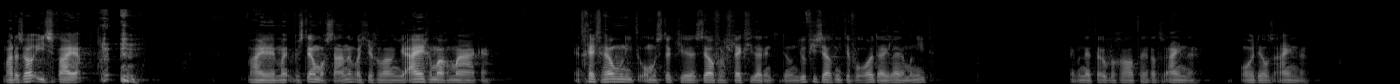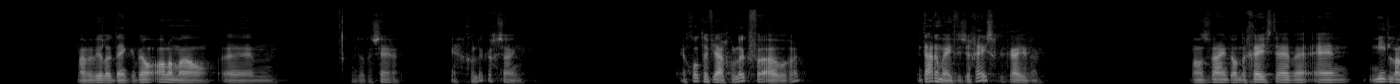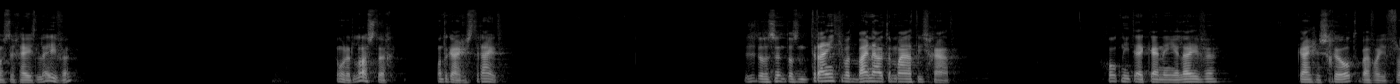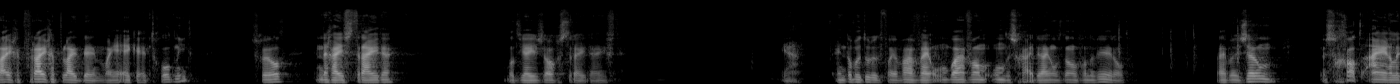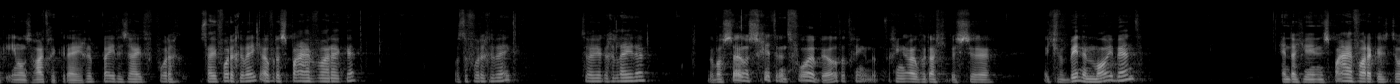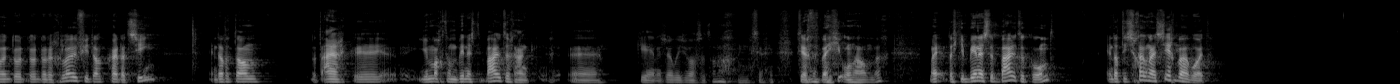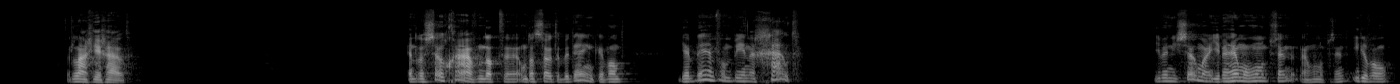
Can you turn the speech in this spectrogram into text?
Maar dat is wel iets waar je, waar je bestel mag staan wat je gewoon je eigen mag maken. Het geeft helemaal niet om een stukje zelfreflectie daarin te doen. Je hoeft jezelf niet te veroordelen, helemaal niet. Daar hebben we het net over gehad, hè? dat is einde. Oordeel is einde. Maar we willen denk ik wel allemaal, um, hoe zou ik zeggen, ja, gelukkig zijn. En God heeft jou geluk voor ogen. En daarom heeft hij zijn geest gegeven. Maar als wij dan de geest hebben en niet langs de geest leven, dan wordt het lastig, want dan krijg je strijd. Dus dat is, een, treintje wat bijna automatisch gaat. God niet erkennen in je leven, krijg je schuld, waarvan je vrijgepleit bent, maar je erkent God niet. Schuld. En dan ga je strijden, wat Jezus al gestreden heeft. Ja, en dat bedoel ik van, wij, waarvan onderscheiden wij ons dan van de wereld? We hebben zo'n schat eigenlijk in ons hart gekregen. Peter zei het vorige, zei vorige week over dat spaarvarken. Was dat vorige week? Twee weken geleden? Dat was zo'n schitterend voorbeeld. Dat ging, dat ging over dat je, dus, uh, dat je van binnen mooi bent. En dat je in een spaarvarken, door, door, door een gleufje, dat kan je dat zien. En dat het dan, dat eigenlijk, uh, je mag dan binnenste buiten gaan uh, keren. Zoiets was het toch? Ik zeg het een beetje onhandig. Maar dat je binnenste buiten komt en dat die schoonheid zichtbaar wordt. Het laagje goud. En dat was zo gaaf om dat, om dat zo te bedenken, want jij bent van binnen goud. Je bent niet zomaar, je bent helemaal 100%, nou 100%, in ieder geval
